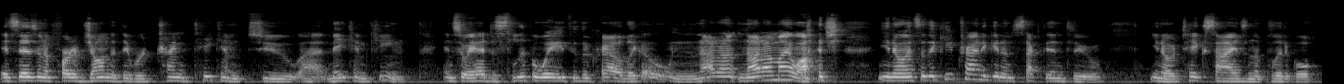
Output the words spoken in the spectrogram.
It says in a part of John that they were trying to take him to uh, make him king, and so he had to slip away through the crowd, like, "Oh, not on, not on my watch." you know, and so they keep trying to get him sucked into, you know, take sides in the political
